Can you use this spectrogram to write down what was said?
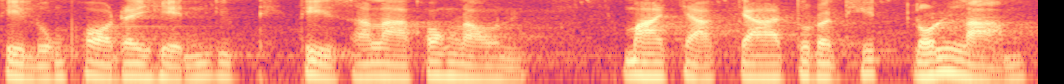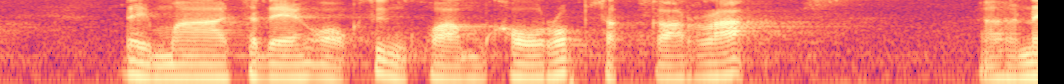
ที่หลวงพ่อได้เห็นที่ศาลาของเราเนี่ย มาจากจาตุรทิศล้นหลาม ได้มาแสดงออกซึ่งความเคารพสักการะใน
